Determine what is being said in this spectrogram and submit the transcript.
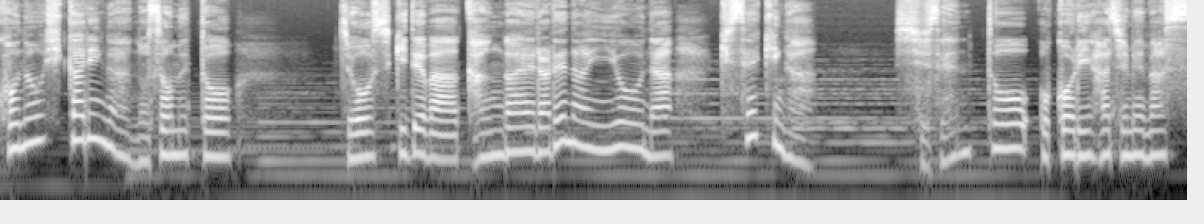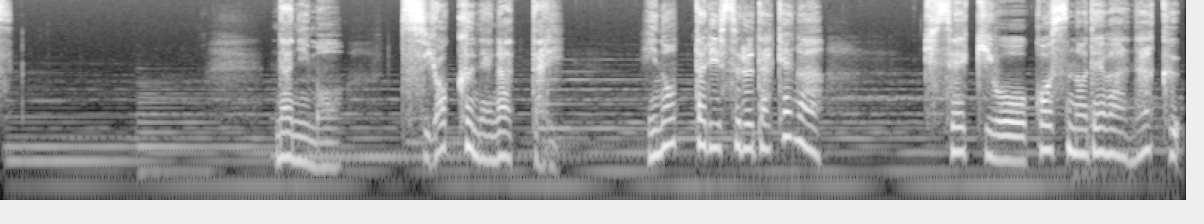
この光が望むと常識では考えられないような奇跡が自然と起こり始めます。何も強く願ったり祈ったりするだけが奇跡を起こすのではなく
